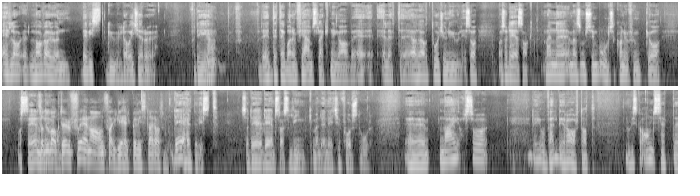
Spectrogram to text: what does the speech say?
jeg lager jo en bevisst gul, da, og ikke rød. Fordi Ja. Dette er bare en fjern slektning av, eh, 11, av 22. juli. Så altså det er sagt. Men, eh, men som symbol så kan det jo funke. Og, og scenen Så du valgte en annen farge helt bevisst der, altså? Det er helt bevisst. Så det, det er en slags link, men den er ikke for stor. Eh, nei, altså Det er jo veldig rart at når vi skal ansette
